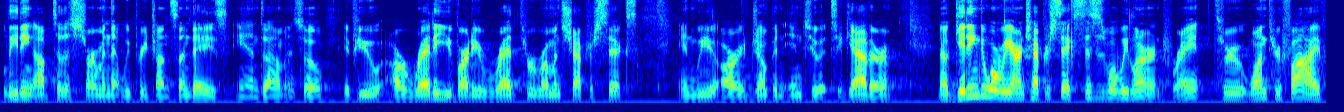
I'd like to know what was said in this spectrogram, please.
leading up to the sermon that we preach on Sundays. And, um, and so if you are ready, you've already read through Romans chapter 6, and we are jumping into it together. Now, getting to where we are in chapter 6, this is what we learned, right? Through 1 through 5,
